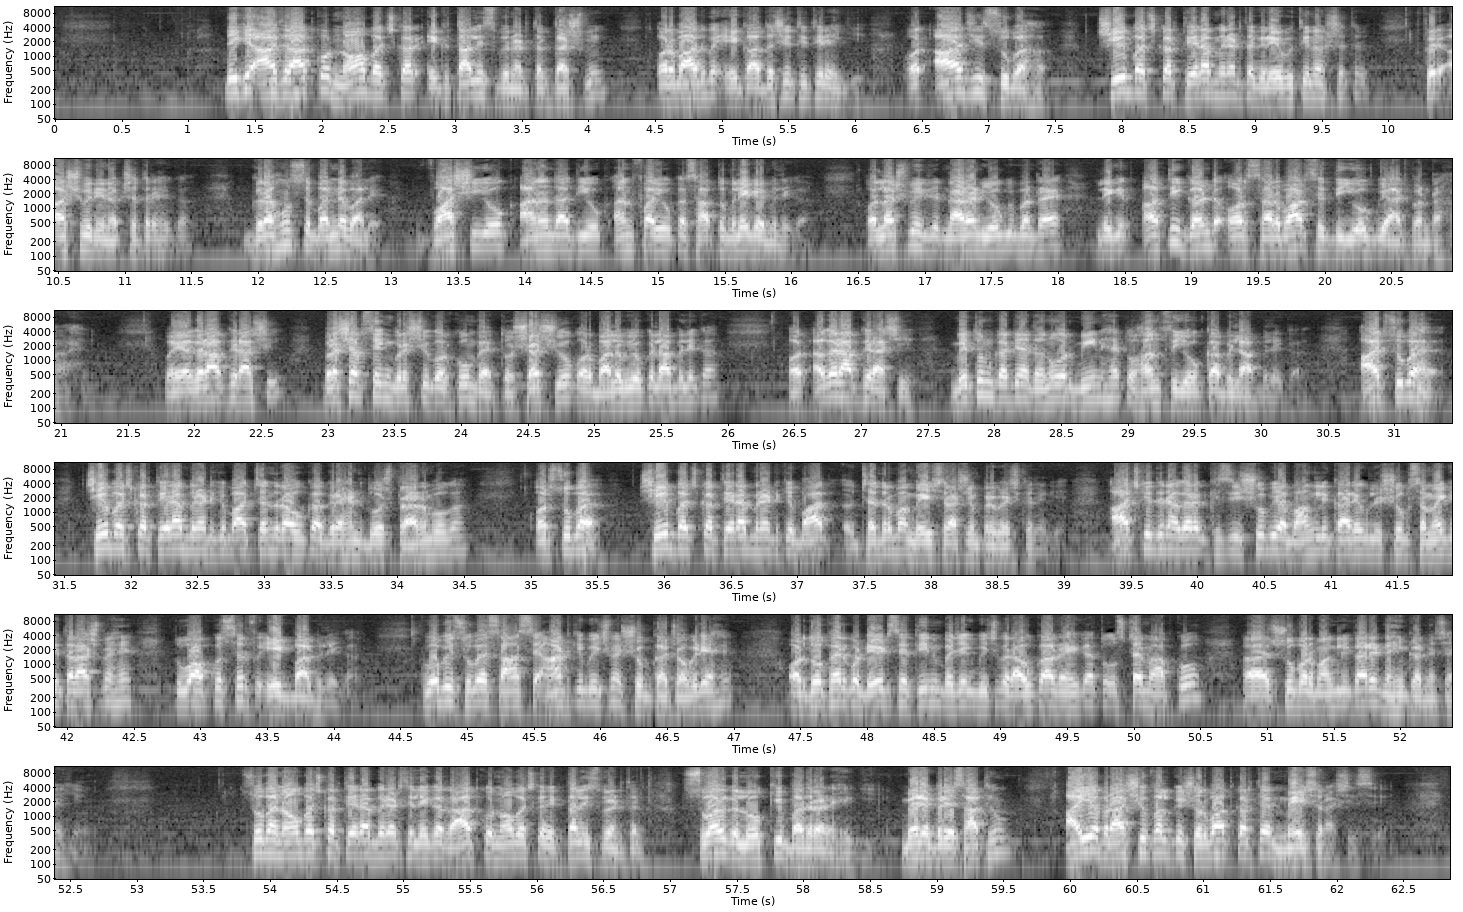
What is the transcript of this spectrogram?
देखिए, आज रात को नौ बजकर इकतालीस मिनट तक दशवीं और बाद में एकादशी तिथि रहेगी और आज ही सुबह छह बजकर तेरह मिनट तक रेवती नक्षत्र, फिर अश्विनी नक्षत्र रहेगा। ग्रहों से बनने वाले वाशी योग, आनंद आदि योग, अनफा योग का साथ तो मिलेगा ही मिलेगा। और लक्ष्मी नारायण योग भी बन रहा है, लेकिन अति गंड और सरवार सिद्धि योग भी आज बन रहा है। वही अगर आपकी राशि, वृषभ सिंह, वृश्चिक और कुंभ है तो शश योग और बालव योग का लाभ मिलेगा। और अगर आपकी राशि, मिथुन, कन्या, धनु और मीन है तो हंस योग का भी लाभ मिलेगा। आज सुबह छह बजकर तेरह मिनट के बाद चंद्र राहु का ग्रहण दोष प्रारंभ होगा। और सुबह छह बजकर तेरह मिनट के बाद चंद्रमा मेष राशि में प्रवेश करेंगे। आज के दिन अगर किसी शुभ या मांगलिक कार्य के लिए शुभ समय की तलाश में है तो वो आपको सिर्फ़ एक बार मिलेगा। वो भी सुबह सात से आठ के बीच में शुभ का चौगड़िया है। और दोपहर को डेढ़ से तीन बजे के बीच में राहुकाल रहेगा तो उस टाइम आपको शुभ और मांगली कार्य नहीं करने चाहिए। सुबह नौ बजकर तेरह मिनट से लेकर रात को नौ बजकर इकतालीस मिनट तक स्वर्ग लोक की बद्र रहेगी। मेरे प्रिय साथियों, आइए अब राशिफल की शुरुआत करते हैं मेष राशि से।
